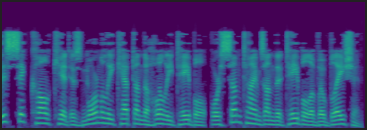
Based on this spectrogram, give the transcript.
This sick call kit is normally kept on the holy table, or sometimes on the table of oblation.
